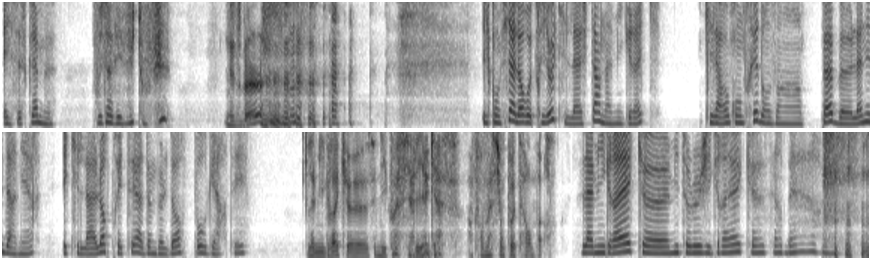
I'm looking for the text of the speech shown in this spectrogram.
Et il s'exclame « Vous avez vu tout vu ?» Il confie alors au trio qu'il a acheté un ami grec, qu'il a rencontré dans un pub euh, l'année dernière, et qu'il l'a alors prêté à Dumbledore pour garder. L'ami grec, euh, c'est Nikos Aliagas. Information Pottermore. L'ami grec, euh, mythologie grecque, Cerbère. euh,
